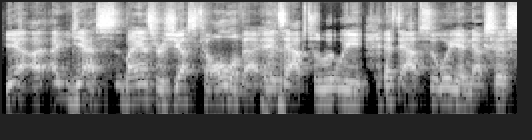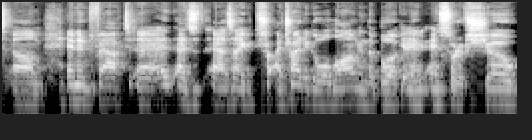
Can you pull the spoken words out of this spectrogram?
Yeah. I, I, yes. My answer is yes to all of that. It's absolutely it's absolutely a nexus. Um, and in fact, uh, as as I tr- I try to go along in the book and, and, sort of show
